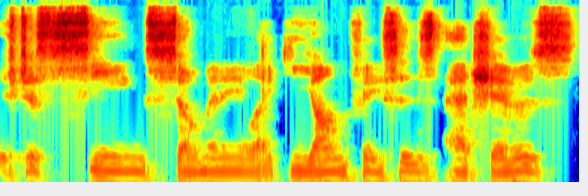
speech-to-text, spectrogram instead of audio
is just seeing so many like young faces at shows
